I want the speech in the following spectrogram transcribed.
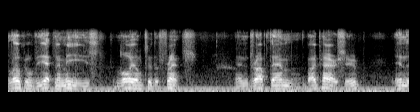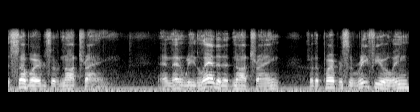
local Vietnamese loyal to the French and dropped them by parachute in the suburbs of Nha Trang and then we landed at Nha Trang for the purpose of refueling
